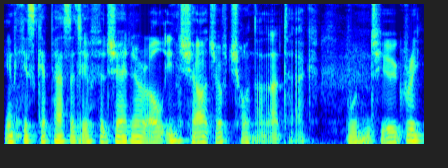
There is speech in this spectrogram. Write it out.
in his capacity of a general in charge of Cheonan attack. Wouldn't you agree?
